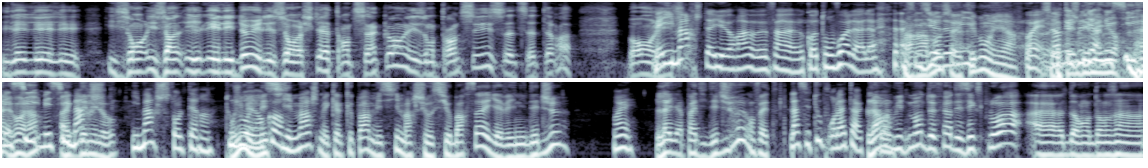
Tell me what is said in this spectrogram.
Les, les- les- ils ont, ils ont, et les deux, ils les ont achetés à 35 ans, ils ont 36, etc. Bon, Mais il il marche d'ailleurs. hein, Enfin, quand on voit la, la, la Ah, ça a physionomie. été bon hier. Ouais, non, mais je veux dire. Messi, voilà, Messi avec marche, il marche sur le terrain, Oui, toujours mais et encore. Messi il marche, mais quelque part, Messi marchait aussi au Barça. Il y avait une idée de jeu. Ouais. Là, il n'y a pas d'idée de jeu, en fait. Là, c'est tout pour l'attaque. Là, quoi. on lui demande de faire des exploits euh, dans, dans un,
